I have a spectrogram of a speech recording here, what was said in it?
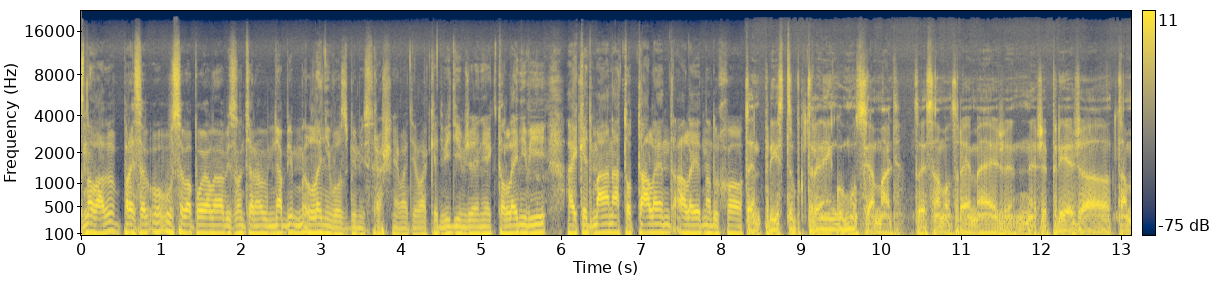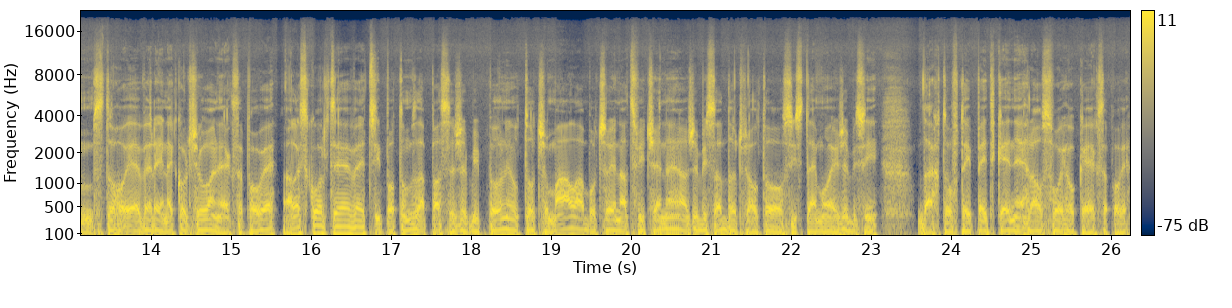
Znova pre se, u seba len aby som ťa, mňa by, lenivosť by mi strašne vadila, keď vidím, že je niekto lenivý, aj keď má na to talent, ale jednoducho ten prístup k tréningu musia mať. To je samozrejme, že, ne, že prídeš a tam z toho je verejné korčovanie, ak sa povie. Ale skôr tie veci po tom zápase, že by plnil to, čo mal, alebo čo je nacvičené a že by sa držal toho systému, aj že by si dachto v tej peťke nehral svoj hokej, ak sa povie.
